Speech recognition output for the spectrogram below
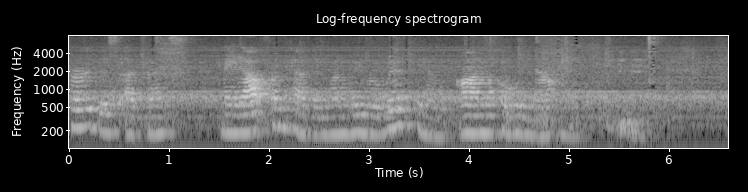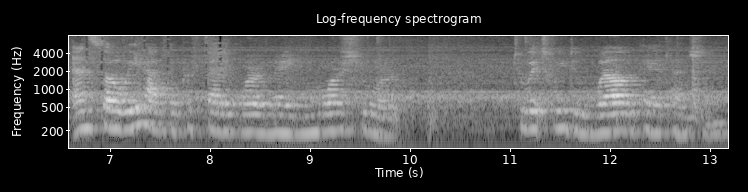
heard this utterance made out from heaven when we were with him on the holy mountain. And so we have the prophetic word made more sure, to which we do well to pay attention,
